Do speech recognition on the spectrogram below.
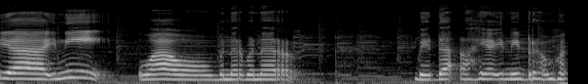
Ya ini wow bener-bener beda lah ya ini drama.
